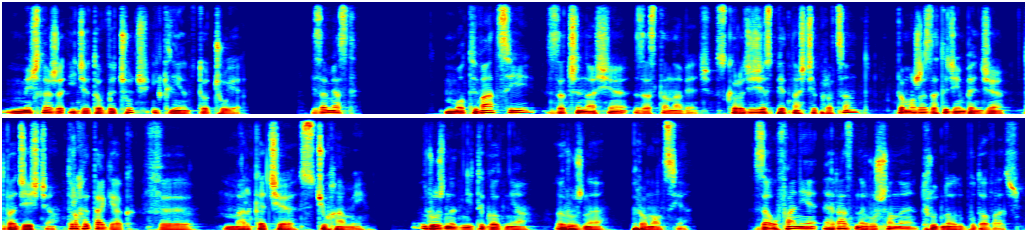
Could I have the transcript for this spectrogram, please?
myślę, że idzie to wyczuć i klient to czuje. I zamiast motywacji zaczyna się zastanawiać. Skoro dziś jest 15%, to może za tydzień będzie 20%. Trochę tak jak w markecie z ciuchami. Różne dni tygodnia, różne promocje. Zaufanie raz naruszone trudno odbudować,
